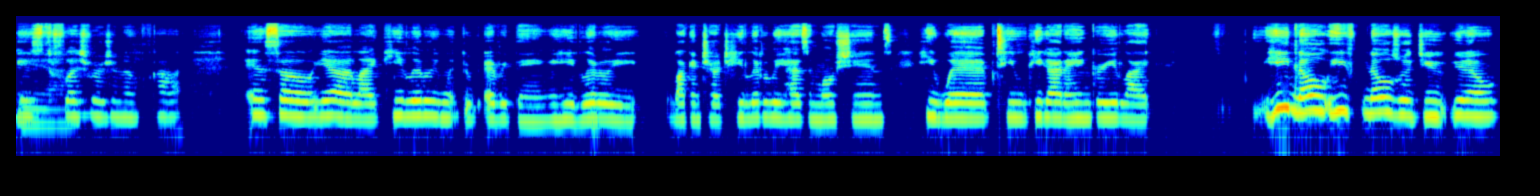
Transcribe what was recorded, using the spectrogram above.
is Yeah. the flesh version of God. And so, yeah, like he literally went through everything. And he literally, like in church, he literally has emotions. He wept. He he got angry. Like he know he knows what you you know.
